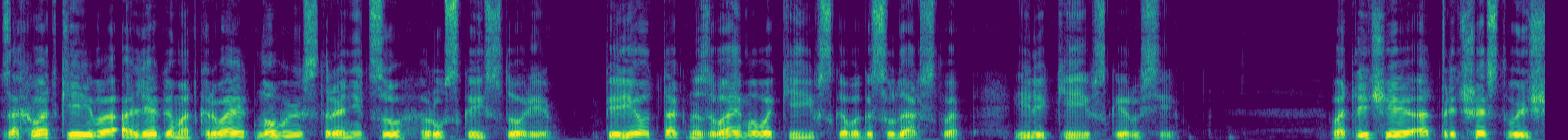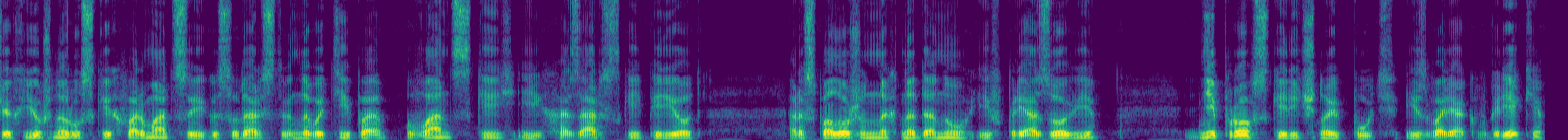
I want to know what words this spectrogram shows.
Захват Киева Олегом открывает новую страницу русской истории, период так называемого Киевского государства или Киевской Руси. В отличие от предшествующих южнорусских формаций государственного типа Ванский и Хазарский период, расположенных на Дону и в Приазовье, Днепровский речной путь из Варяг в Греки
